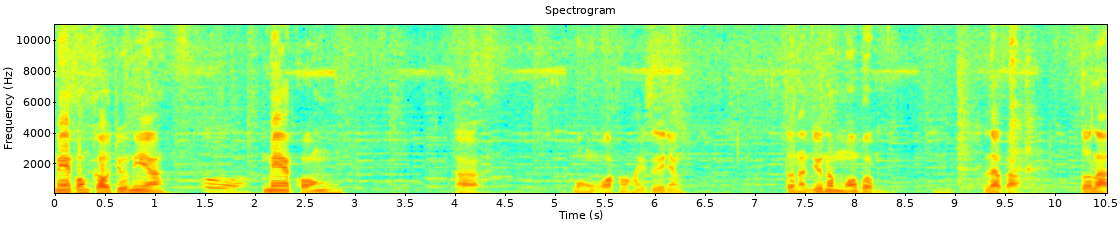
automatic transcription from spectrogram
แม่ของเก่าจูเนียร์โอ้แม่ของอ่าโมโหว่าเขาให้ซื้อหยังตัวนั้นอยู่น้ำหมอเบิ่มอืมแล้วก็ตัวล่า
